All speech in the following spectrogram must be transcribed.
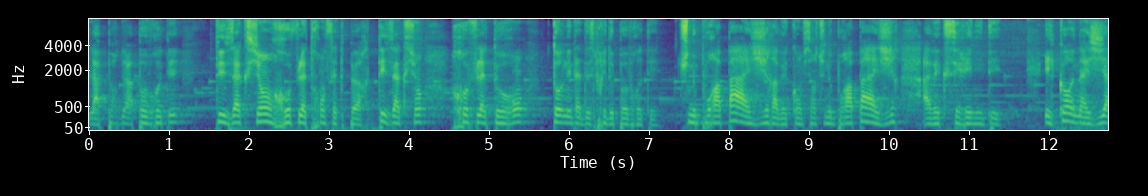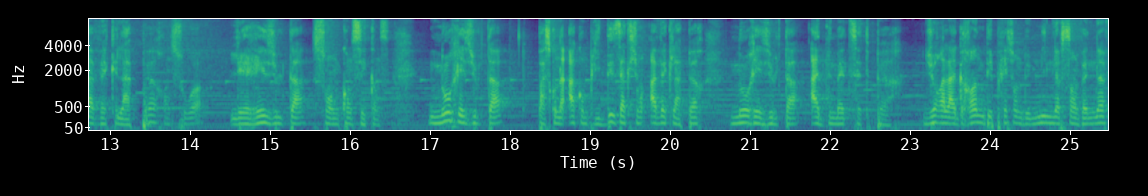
la peur de la pauvreté, tes actions reflèteront cette peur. Tes actions reflèteront ton état d'esprit de pauvreté tu ne pourras pas agir avec confiance, tu ne pourras pas agir avec sérénité. Et quand on agit avec la peur en soi, les résultats sont en conséquence. Nos résultats, parce qu'on a accompli des actions avec la peur, nos résultats admettent cette peur. Durant la Grande Dépression de 1929,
